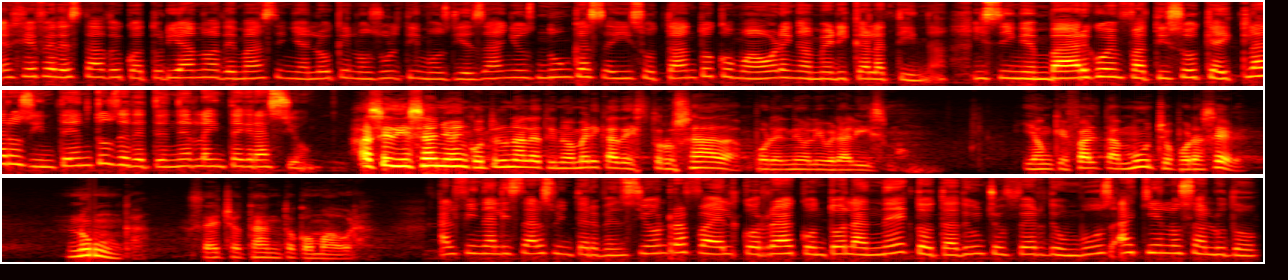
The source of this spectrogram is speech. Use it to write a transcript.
el jefe de Estado ecuatoriano además señaló que en los últimos 10 años nunca se hizo tanto como ahora en América Latina y sin embargo enfatizó que hay claros intentos de detener la integración. Hace 10 años encontré una Latinoamérica destrozada por el neoliberalismo y aunque falta mucho por hacer, nunca se ha hecho tanto como ahora. Al finalizar su intervención, Rafael Correa contó la anécdota de un chofer de un bus a quien lo saludó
